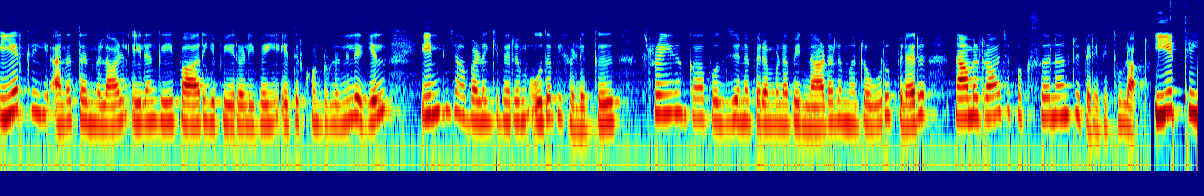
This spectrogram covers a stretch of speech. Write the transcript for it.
இயற்கை அனர்த்தங்களால் இலங்கை பாரிய பேரழிவை எதிர்கொண்டுள்ள நிலையில் இந்தியா வழங்கி வரும் உதவிகளுக்கு ஸ்ரீலங்கா பொதுஜன பெரமுனவின் நாடாளுமன்ற உறுப்பினர் நாமல் ராஜபக்ச நன்றி தெரிவித்துள்ளார். இயற்கை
